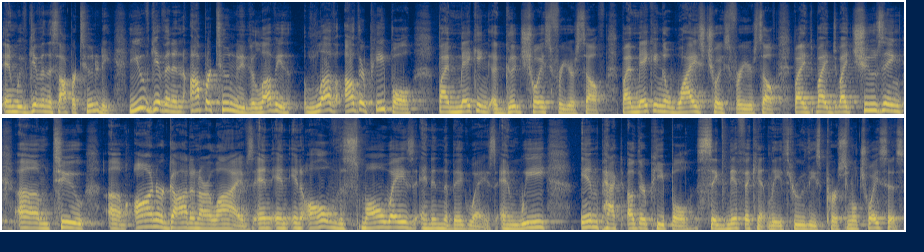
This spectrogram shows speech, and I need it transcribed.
And we've given this opportunity. You've given an opportunity to love, love other people by making a good choice for yourself, by making a wise choice for yourself, by, by, by choosing um, to um, honor God in our lives and, and in all the small ways and in the big ways. And we impact other people significantly through these personal choices.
